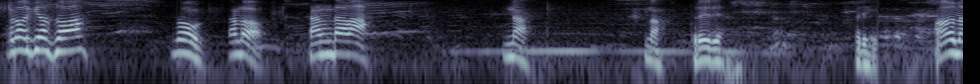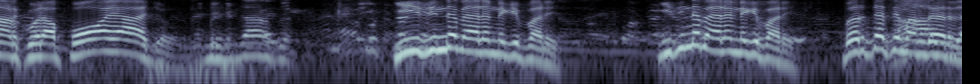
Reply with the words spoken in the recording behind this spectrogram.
ഇവിടെ നോക്കിയോ സോ നോക്ക് കണ്ടോ? കണ്ടാളാ. എന്നാ? എന്നാ ഇത്ര തരാ. തരി. അത് നടക്കൂല പോയാജോ ഇതിന്റെ വില ഉണ്ടെങ്കിൽ പറ ഇതിന്റെ വില ഉണ്ടെങ്കിൽ പറ വെറുതെ എത്തി മറന്നു തരില്ല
